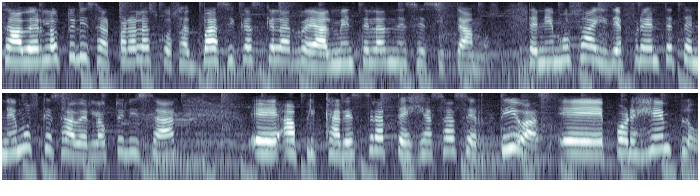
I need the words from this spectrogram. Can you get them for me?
saberla utilizar para las cosas básicas que realmente las necesitamos. Tenemos ahí de frente, tenemos que saberla utilizar, eh, aplicar estrategias asertivas, eh, por ejemplo,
